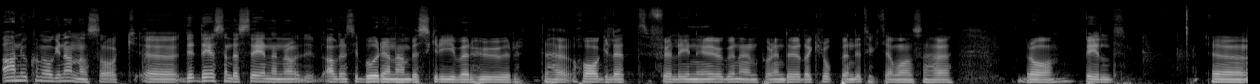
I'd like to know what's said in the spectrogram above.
ah, nu kommer jag ihåg en annan sak. Eh, det, är den där scenen alldeles i början när han beskriver hur det här haglet föll in i ögonen på den döda kroppen. Det tyckte jag var en så här bra bild. Eh,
